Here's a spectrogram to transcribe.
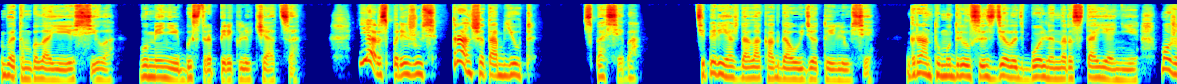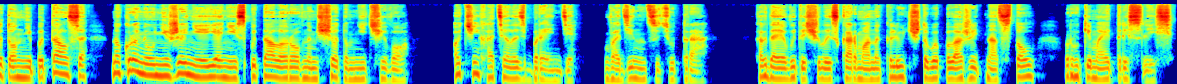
В этом была ее сила, в умении быстро переключаться. Я распоряжусь, транш отобьют. Спасибо. Теперь я ждала, когда уйдет и Люси. Грант умудрился сделать больно на расстоянии. Может, он не пытался, но кроме унижения я не испытала ровным счетом ничего. Очень хотелось бренди в одиннадцать утра. Когда я вытащила из кармана ключ, чтобы положить на стол, руки мои тряслись.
